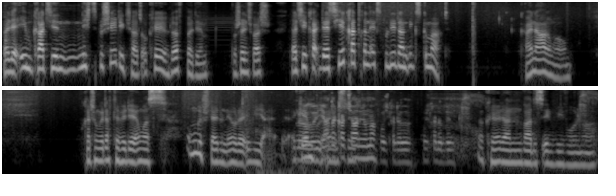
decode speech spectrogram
Weil der eben gerade hier nichts beschädigt hat. Okay, läuft bei dem. Wahrscheinlich war ich. Der, hat hier grad, der ist hier gerade drin explodiert, hat nichts gemacht. Keine Ahnung warum. Ich hab grad schon gedacht, der will dir irgendwas umgestellt und oder irgendwie. Äh, Gameboy ja, hat er gerade. Schaden gemacht, wo ich gerade, wo ich gerade bin. Okay, dann war das irgendwie wohl nur.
